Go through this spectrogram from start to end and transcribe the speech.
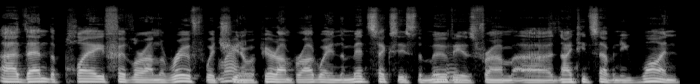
Uh, then the play Fiddler on the Roof, which, Right. you know, appeared on Broadway in the mid 60s. The movie is from uh, 1971.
